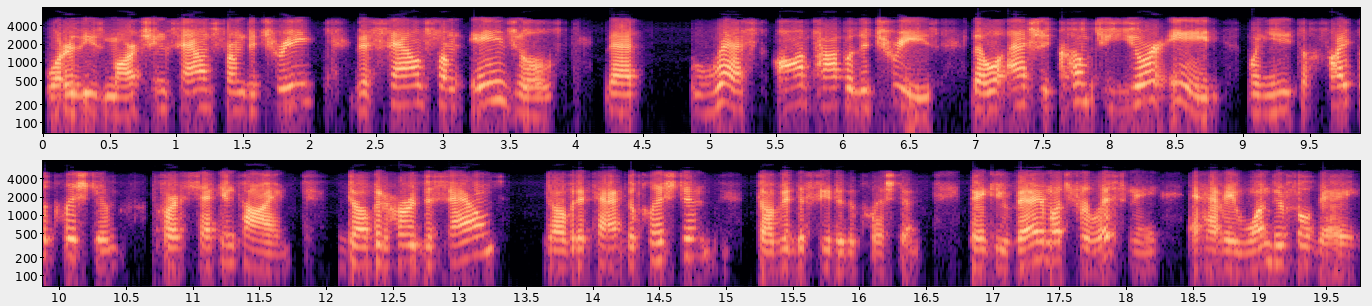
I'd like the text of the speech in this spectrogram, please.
what are these marching sounds from the tree? The sounds from angels that rest on top of the trees that will actually come to your aid when you need to fight the Plishtim for a second time. David heard the sounds. David attacked the Plishtim. David defeated the Plishtim. Thank you very much for listening and have a wonderful day.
